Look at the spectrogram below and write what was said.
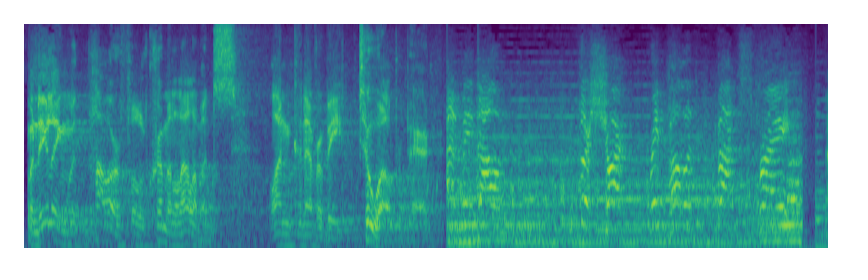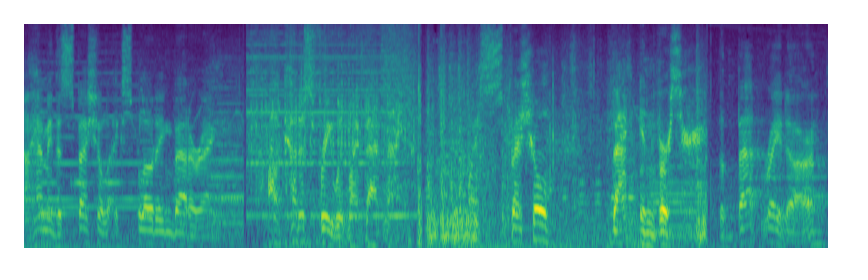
When dealing with powerful criminal elements, one can never be too well prepared. Hand me down the shark repellent bat spray. Now hand me the special exploding batarang. I'll cut us free with my bat knife. My special bat inverser. The bat radar.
